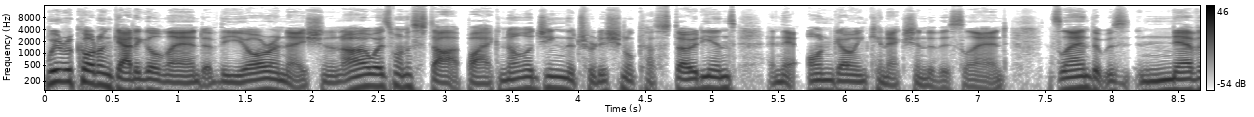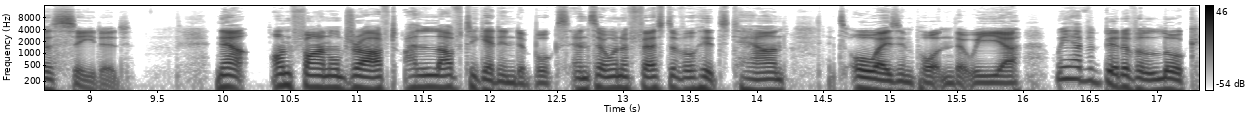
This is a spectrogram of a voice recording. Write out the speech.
We record on Gadigal land of the Eora Nation, and I always want to start by acknowledging the traditional custodians and their ongoing connection to this land. It's land that was never ceded. Now, on Final Draft, I love to get into books, and so when a festival hits town, it's always important that we uh, we have a bit of a look.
